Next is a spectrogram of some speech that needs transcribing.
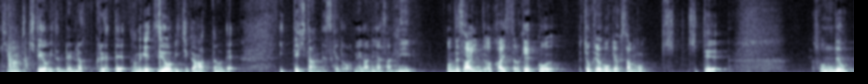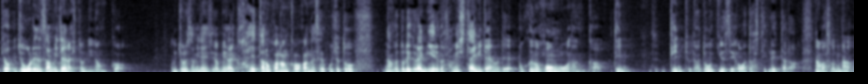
暇のと来てよみたいな連絡くれてそんで月曜日時間あったので行ってきたんですけどメガネ屋さんに。ほんでサインとか書いてたら結構ちょくちょくお客さんも来てそんでお客常連さんみたいな人になんか常連さんみたいな人が眼鏡変えたのかなんか分かんないですけどこれちょっとなんかどれぐらい見えるか試したいみたいので僕の本をなんか店店長とか同級生が渡してくれたらなんかそんな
